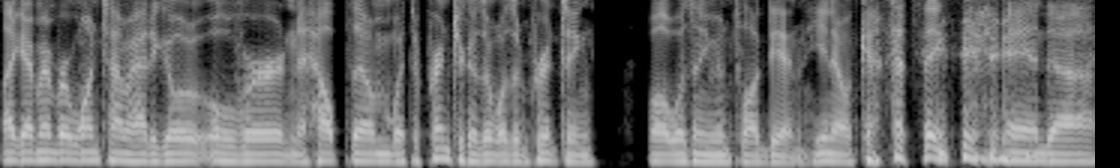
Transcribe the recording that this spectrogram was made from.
like I remember one time I had to go over and help them with the printer because it wasn't printing. Well, it wasn't even plugged in, you know, kind of thing. and uh,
